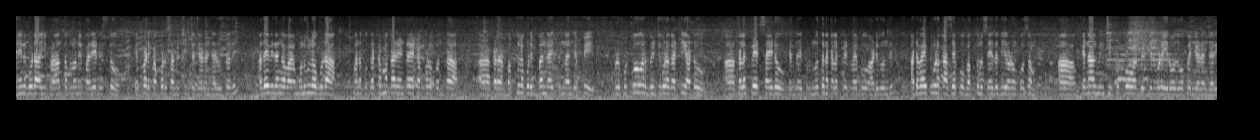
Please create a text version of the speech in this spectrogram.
నేను కూడా ఈ ప్రాంతంలోనే పర్యటిస్తూ ఎప్పటికప్పుడు సమీక్షించ చేయడం జరుగుతుంది. అదేవిధంగా ములుగులో కూడా మనకు గట్టమ్మ కాడ ఎంటర్ అయ్యేటప్పుడు కొంత అక్కడ భక్తులకు కూడా ఇబ్బంది అవుతుందని చెప్పి ఇప్పుడు ఫుట్ ఓవర్ బ్రిడ్జ్ కూడా కట్టి అటు కలెక్టరేట్ సైడు పెద్ద ఇప్పుడు నూతన కలెక్టరేట్ వైపు అడవి ఉంది. అటువైపు కూడా కాసేపు భక్తులు సేద తీరడం కోసం కెనాల్ మించి ఫుట్ ఓవర్ బ్రిడ్జ్ని కూడా ఈరోజు ఓపెన్ చేయడం జరిగింది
